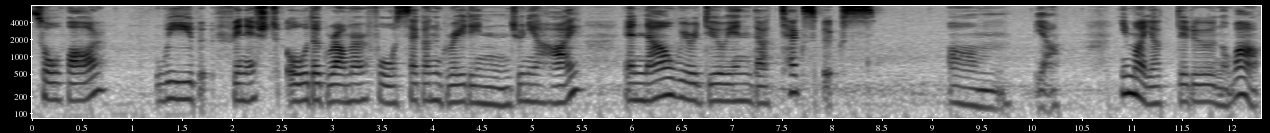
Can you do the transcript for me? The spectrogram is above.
So far, we've finished all the grammar for second grade in junior high, and now we're doing the textbooks. Um, yeah. 今やってるのは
